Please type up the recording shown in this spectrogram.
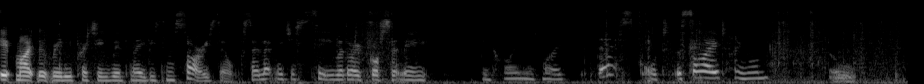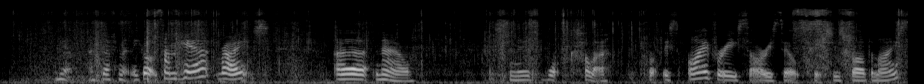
it might look really pretty with maybe some sari silk. So let me just see whether I've got any behind my desk or to the side. Hang on. Oh, yeah, I've definitely got some here. Right. Uh, now, question is what colour? I've got this ivory sari silk, which is rather nice.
